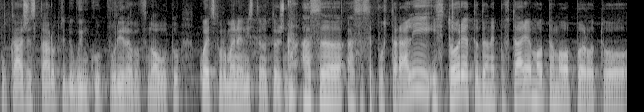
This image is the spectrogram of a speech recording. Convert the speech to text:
покаже старото и да го инкорпорира в новото миналото, което според мен е наистина тъжно. А са, а са се постарали историята да не повтаря Мота Мола първото,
